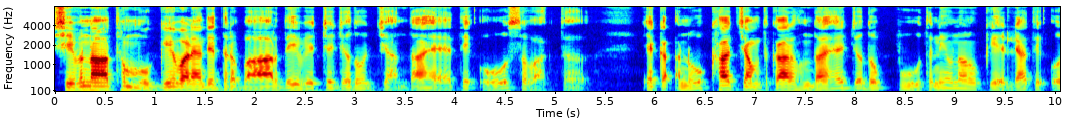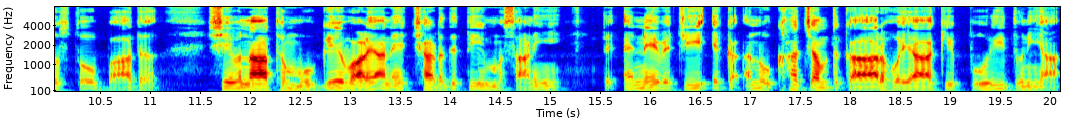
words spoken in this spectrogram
ਸ਼ਿਵਨਾਥ ਮੋਗੇ ਵਾਲਿਆਂ ਦੇ ਦਰਬਾਰ ਦੇ ਵਿੱਚ ਜਦੋਂ ਜਾਂਦਾ ਹੈ ਤੇ ਉਸ ਵਕਤ ਇੱਕ ਅਨੋਖਾ ਚਮਤਕਾਰ ਹੁੰਦਾ ਹੈ। ਜਦੋਂ ਭੂਤ ਨੇ ਉਹਨਾਂ ਨੂੰ ਘੇਰ ਲਿਆ ਤੇ ਉਸ ਤੋਂ ਬਾਅਦ ਸ਼ਿਵਨਾਥ ਮੋਗੇ ਵਾਲਿਆਂ ਨੇ ਛੱਡ ਦਿੱਤੀ ਮਸਾਣੀ ਤੇ ਐਨੇ ਵਿੱਚ ਹੀ ਇੱਕ ਅਨੋਖਾ ਚਮਤਕਾਰ ਹੋਇਆ ਕਿ ਪੂਰੀ ਦੁਨੀਆ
